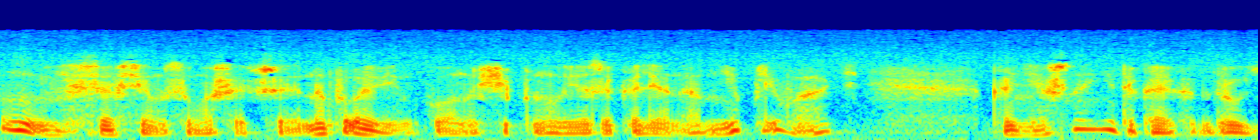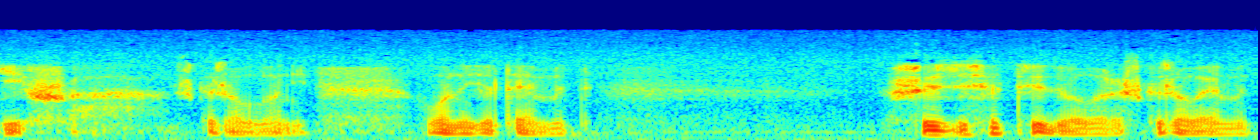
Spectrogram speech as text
Ну, не совсем сумасшедшая. Наполовинку он ущипнул ее за колено. А мне плевать. Конечно, я не такая, как другие. Ша!» Сказал Лони. «Вон идет Эммет». «Шестьдесят три доллара», — сказал Эммет.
